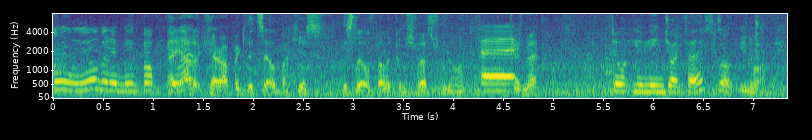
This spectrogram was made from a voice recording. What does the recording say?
Oh, you're going to be popular. Hey, I don't care how big the tailback is. This little fella comes first from now on. Uh, Cheers, mate. Don't you mean joint first? Well, you know what I mean.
